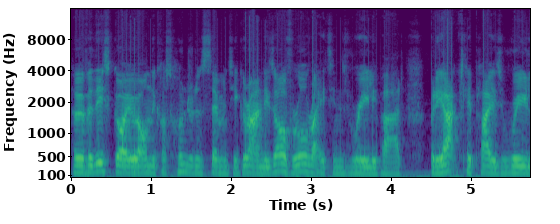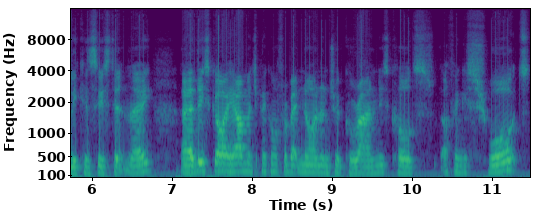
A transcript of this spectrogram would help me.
However, this guy who only cost 170 grand, his overall rating is really bad, but he actually plays really consistently. Uh, this guy here, I meant to pick him up for about 900 grand. He's called, I think it's Schwartz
